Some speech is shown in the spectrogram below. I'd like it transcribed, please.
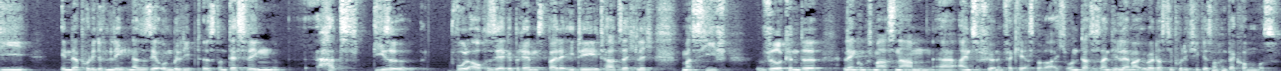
die in der politischen Linken also sehr unbeliebt ist und deswegen hat diese wohl auch sehr gebremst bei der Idee, tatsächlich massiv wirkende Lenkungsmaßnahmen äh, einzuführen im Verkehrsbereich. Und das ist ein Dilemma, über das die Politik jetzt noch hinwegkommen muss.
